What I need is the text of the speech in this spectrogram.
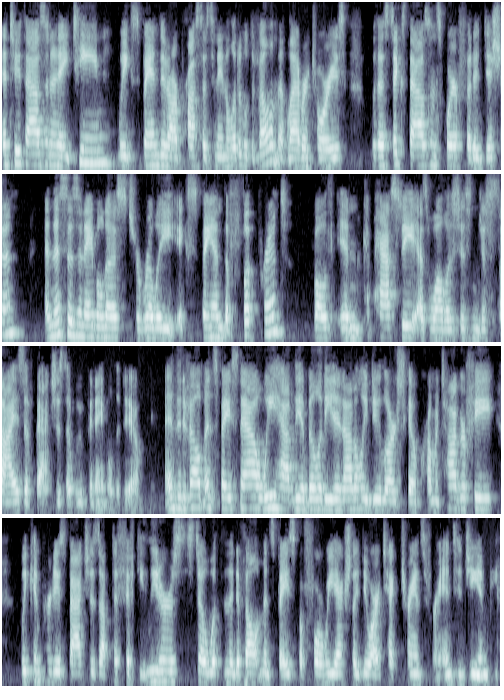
In 2018, we expanded our process and analytical development laboratories with a 6,000 square foot addition. And this has enabled us to really expand the footprint both in capacity as well as just in just size of batches that we've been able to do. In the development space now, we have the ability to not only do large scale chromatography, we can produce batches up to 50 liters still within the development space before we actually do our tech transfer into GMP.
